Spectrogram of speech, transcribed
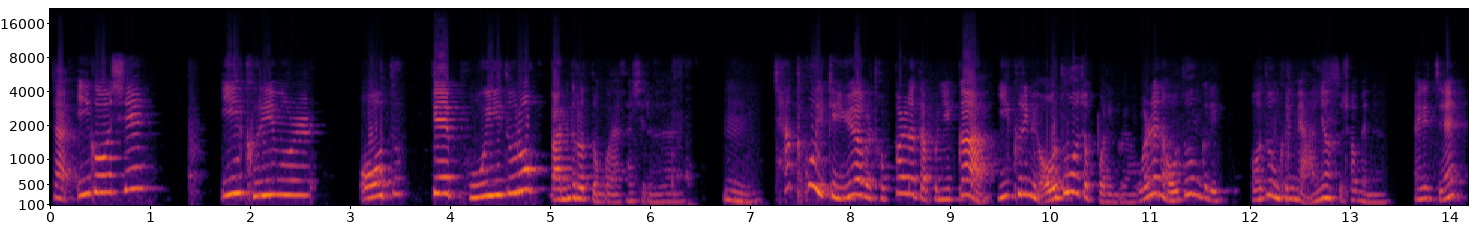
자, 이것이 이 그림을 어둡게 보이도록 만들었던 거야, 사실은. 음, 자꾸 이렇게 유약을 덧바르다 보니까 이 그림이 어두워져 버린 거야. 원래는 어두운 그림, 어두운 그림이 아니었어, 처음에는. 알겠지?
